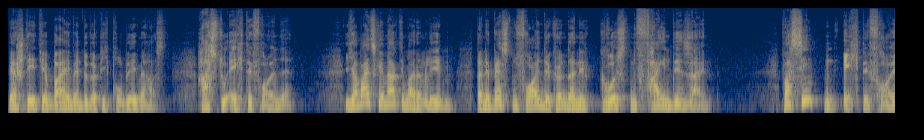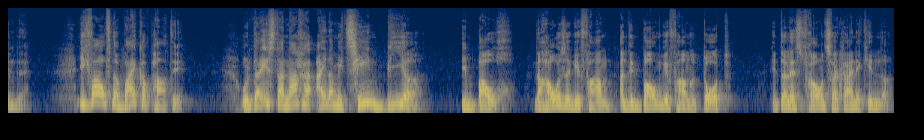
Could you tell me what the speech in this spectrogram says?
Wer steht dir bei, wenn du wirklich Probleme hast? Hast du echte Freunde? Ich habe eins gemerkt in meinem Leben. Deine besten Freunde können deine größten Feinde sein. Was sind denn echte Freunde? Ich war auf einer Bikerparty und da ist dann nachher einer mit zehn Bier im Bauch nach Hause gefahren, an den Baum gefahren und tot. Hinterlässt Frau und zwei kleine Kinder.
